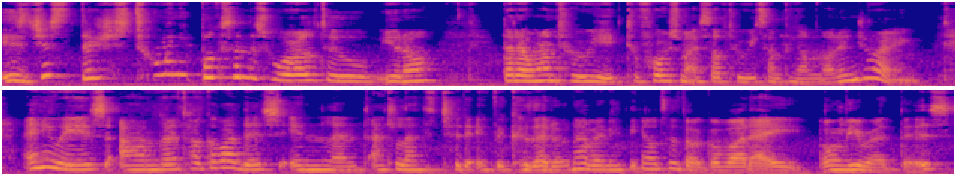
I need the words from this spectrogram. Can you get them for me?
It's just there's just too many books in this world to, you know, that I want to read to force myself to read something I'm not enjoying. Anyways, I'm gonna talk about this in length at length today because I don't have anything else to talk about. I only read this,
